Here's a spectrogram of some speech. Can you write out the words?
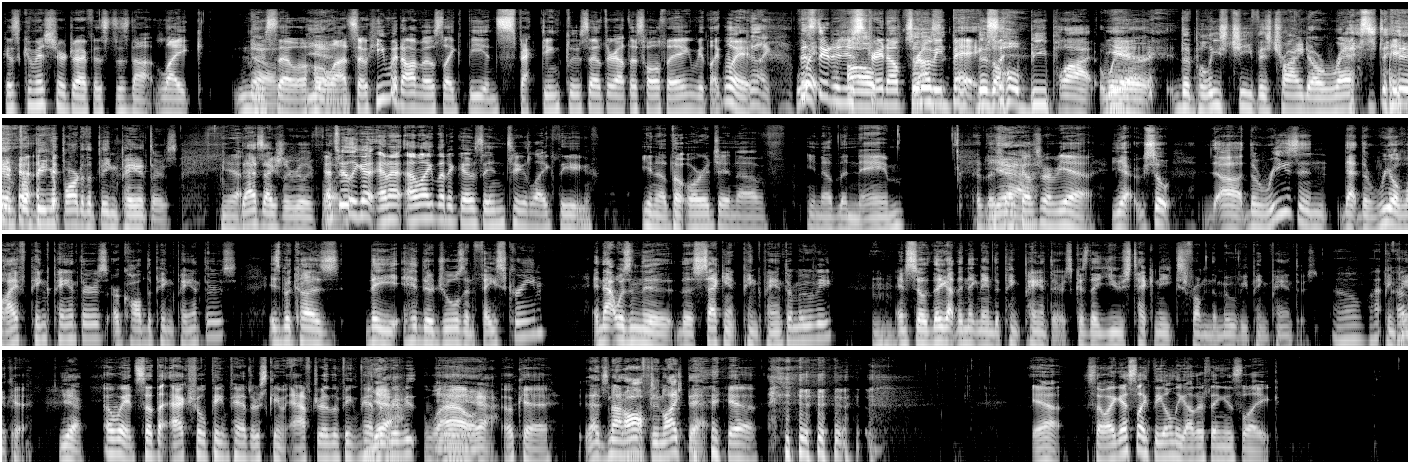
because Commissioner Dreyfus does not like No. Clouseau a whole yeah. lot, so he would almost like be inspecting Clouseau throughout this whole thing. Be like, wait, like, this wait, dude is just oh, straight up so robbing there's, banks. There's a whole B plot where the police chief is trying to arrest him for being a part of the Pink Panthers. yeah, That's actually really fun. That's really good, and I, I like that it goes into like the, you know, the origin of you know the name that the Yeah. show comes from. Yeah, Yeah. So uh, the reason that the real life Pink Panthers are called the Pink Panthers is because they hid their jewels in face cream, and that was in the the second Pink Panther movie. Mm-hmm. And so they got the nickname the Pink Panthers because they used techniques from the movie Pink Panthers. Oh, what? Pink okay. Panther. Yeah, Oh wait, so the actual Pink Panthers came after the Pink Panther Yeah. movies? Yeah, Wow. yeah. Okay. that's not often like that. yeah. yeah. So I guess like the only other thing is like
